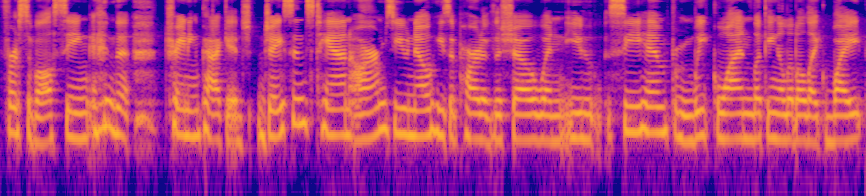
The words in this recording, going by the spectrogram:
first of all, seeing in the training package, Jason's tan arms. You know, he's a part of the show when you see him from week one looking a little like white,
